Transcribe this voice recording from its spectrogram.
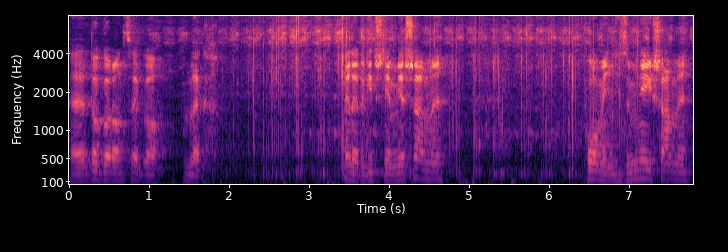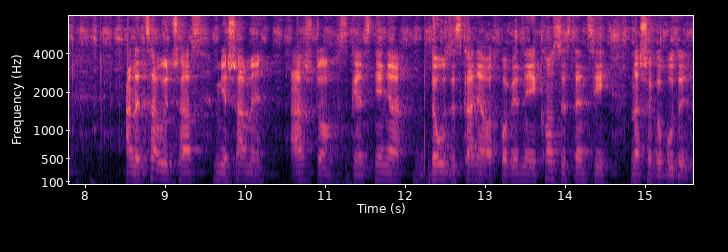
e, do gorącego mleka. Energicznie mieszamy, płomień zmniejszamy, ale cały czas mieszamy aż do zgęstnienia, do uzyskania odpowiedniej konsystencji naszego budyniu.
